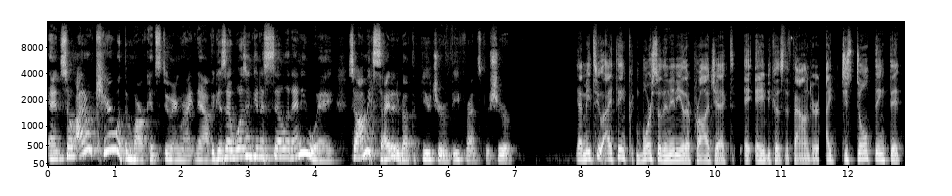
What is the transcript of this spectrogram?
And so I don't care what the market's doing right now because I wasn't going to sell it anyway. So I'm excited about the future of VeeFriends for sure. Yeah, me too. I think more so than any other project, a, a, because the founder. I just don't think that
